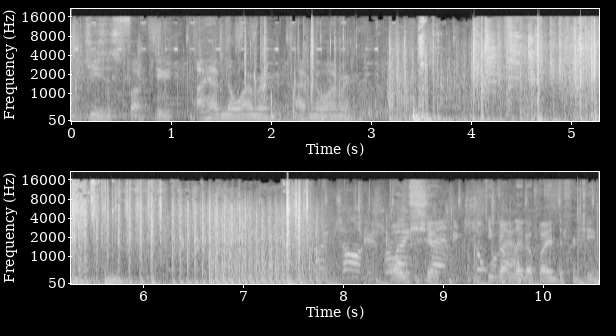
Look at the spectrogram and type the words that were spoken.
coming. Jesus fuck, dude. I have no armor. I have no armor. Oh shit. He got lit up by a different team.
